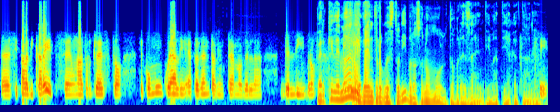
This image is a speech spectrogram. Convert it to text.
eh, si parla di carezze, un altro gesto che comunque è presente all'interno del, del libro. Perché le mani Quindi, dentro questo libro sono molto presenti, Mattia Catania. Sì,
